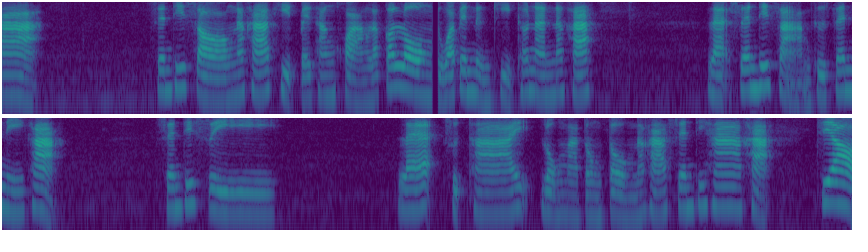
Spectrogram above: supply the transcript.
ค่ะ เส้นที่ 2 นะคะ ขีดไปทางขวางแล้วก็ลงถือว่าเป็น 1 ขีดเท่านั้นนะคะ และเส้นที่ 3 คือเส้นนี้ค่ะ เส้นที่ 4 และสุดท้ายลงมาตรงๆนะคะ เส้นที่ 5 ค่ะ เจียว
